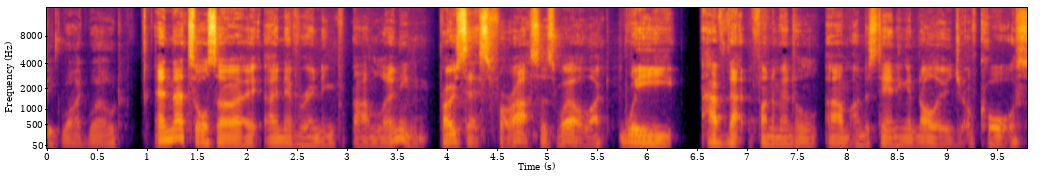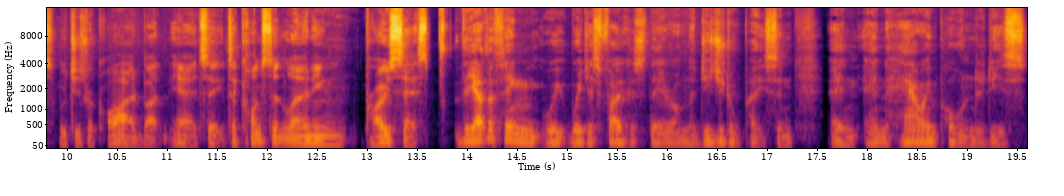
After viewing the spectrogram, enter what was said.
big wide world. And that's also a, a never ending um, learning process for us as well. Like we have that fundamental um, understanding and knowledge, of course, which is required. But yeah, it's a, it's a constant learning process. The other thing we, we just focused there on the digital piece and and and how important it is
